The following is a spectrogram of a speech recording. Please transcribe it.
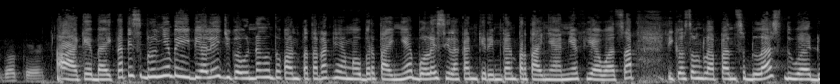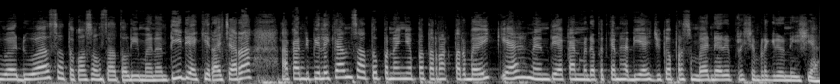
Oke. Ah, Oke baik, tapi sebelumnya Baby Alia juga undang untuk kawan peternak yang mau bertanya, boleh silahkan kirimkan pertanyaannya via WhatsApp di 0811 222 1015. Nanti di akhir acara akan dipilihkan satu penanya peternak terbaik ya, nanti akan mendapatkan hadiah juga persembahan dari Frisian Flag Indonesia.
